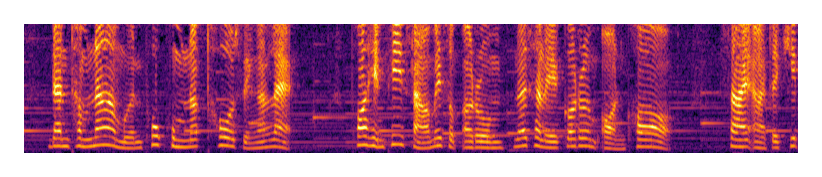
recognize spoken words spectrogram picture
ๆ ดันทำหน้าเหมือนผู้คุมนักโทษเสียงั้นแหละ พอเห็นพี่สาวไม่สบอารมณ์น้าชเลก็เริ่มอ่อนข้อทรายอาจจะคิด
